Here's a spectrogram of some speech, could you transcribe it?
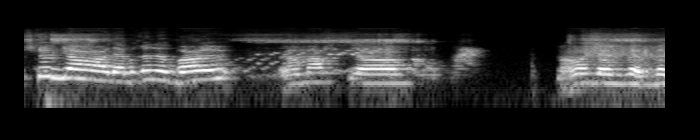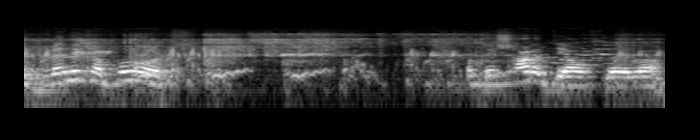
Stimmt ja, der brennende Ball. Er macht ja. Er macht ja auch Wände kaputt. Und der schadet dir auch selber.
